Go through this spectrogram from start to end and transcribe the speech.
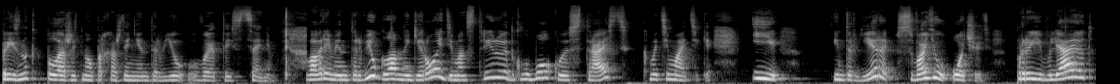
признак положительного прохождения интервью в этой сцене. Во время интервью главный герой демонстрирует глубокую страсть к математике, и интервьюеры, в свою очередь, проявляют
